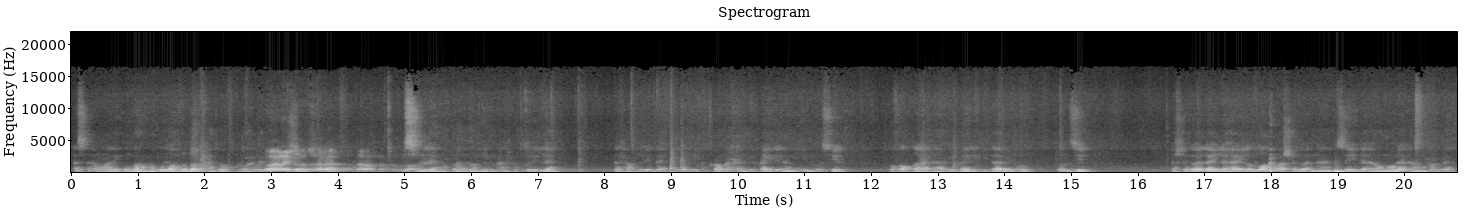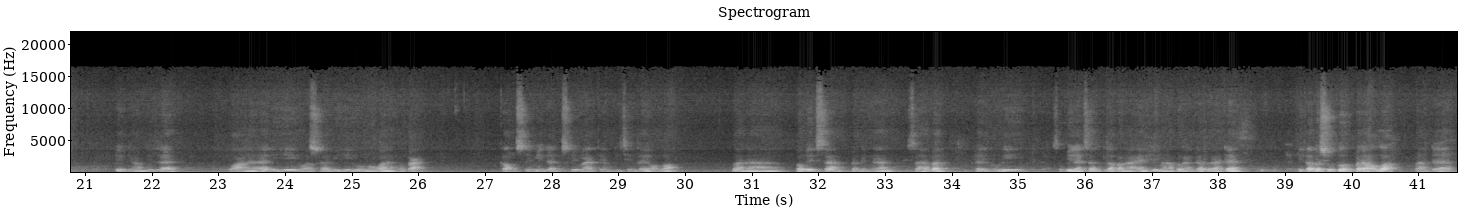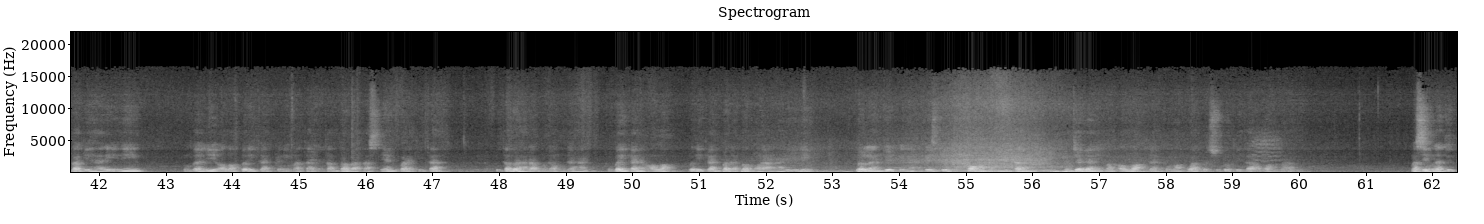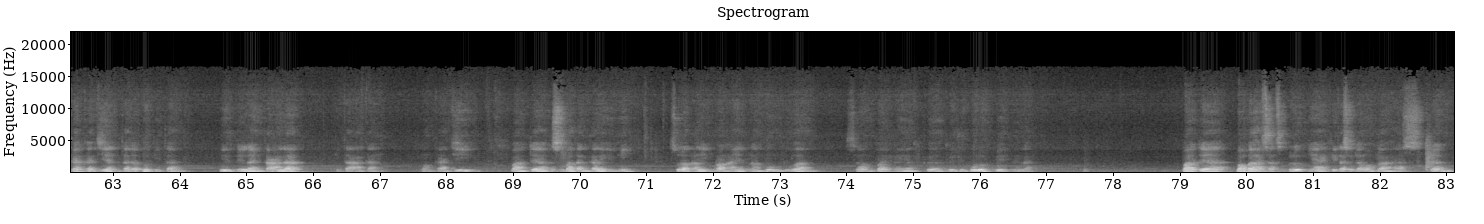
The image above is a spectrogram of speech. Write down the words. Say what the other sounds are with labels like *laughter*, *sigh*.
Assalamualaikum warahmatullahi wabarakatuh. Waalaikumsalam warahmatullahi Bismillahirrahmanirrahim. Alhamdulillah. Alhamdulillah alladzi akramana bi khairi nabiyyin ursil wa faddalana bi khairi kitabin unzil. Asyhadu an la ilaha illallah wa asyhadu anna sayyidana wa maulana Muhammad ibn Abdullah wa ala alihi wa ashabihi wa mawala wa ba'd. Kaum muslimin dan muslimat yang dicintai Allah, para pemirsa, pendengar, sahabat El Nuri 918 AM di mana pun Anda berada Kita bersyukur kepada Allah pada pagi hari ini Kembali Allah berikan kenikmatan tanpa batasnya kepada kita. Kita berharap mudah-mudahan kebaikan yang Allah berikan pada permulaan hari ini Berlanjut dengan keistiqomahan kita Menjaga nikmat Allah dan kemampuan bersyukur kita amin. Masih melanjutkan kajian tadabur kita Bismillah ta'ala kita akan mengkaji pada kesempatan kali ini surat Ali Imran ayat 62 sampai ayat ke-70 Bismillah pada pembahasan sebelumnya kita sudah membahas dan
